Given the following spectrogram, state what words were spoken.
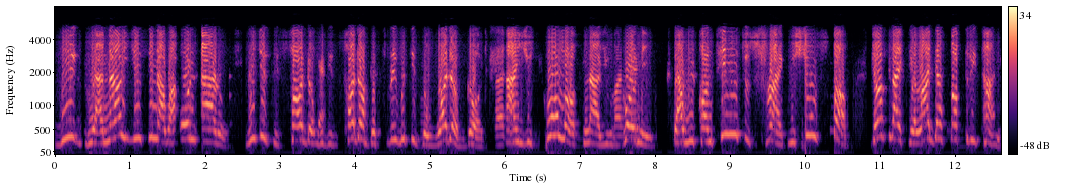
We we are now using our own arrow, which is the sword of the sword of the spirit, which is the word of God. And you told us now, you told me that we continue to strike. We should stop. Just like Elijah stopped three times,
